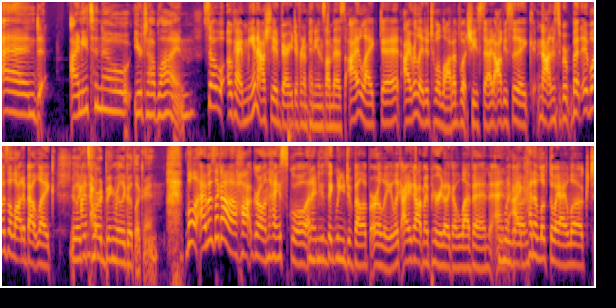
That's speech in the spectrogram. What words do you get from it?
and I need to know your top line. So, okay, me and Ashley had very different opinions on this. I liked it. I related to a lot of what she said. Obviously, like not in a super, but it was a lot about like You're like, it's I'm hard being really good looking. Well, I was like a hot girl in high school, and I do think when you develop early, like I got my period at like 11, and Mm-hmm. Oh I kind of looked the way I looked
